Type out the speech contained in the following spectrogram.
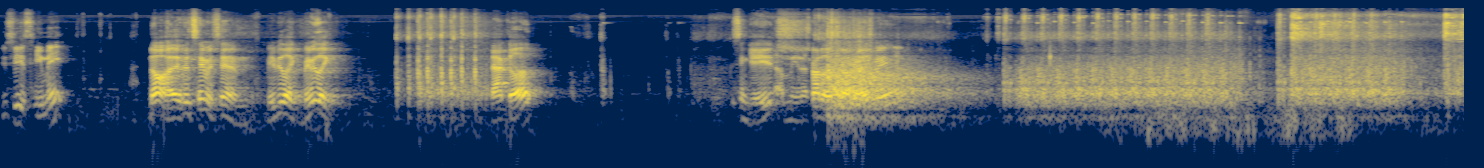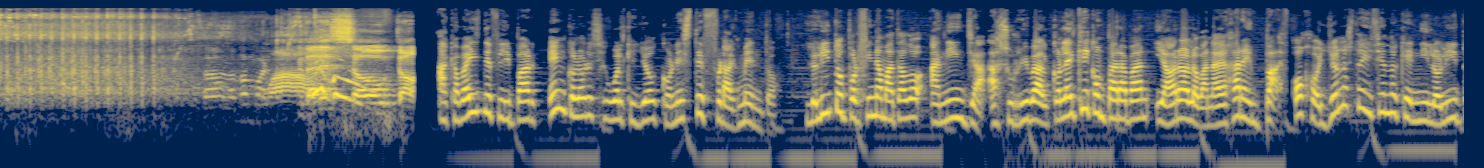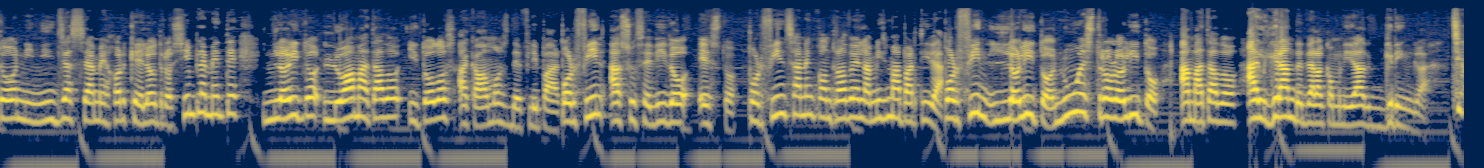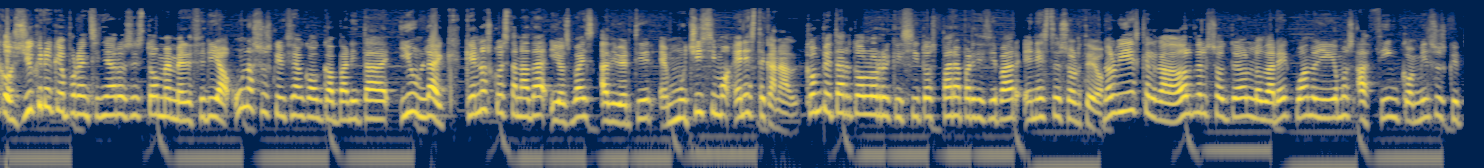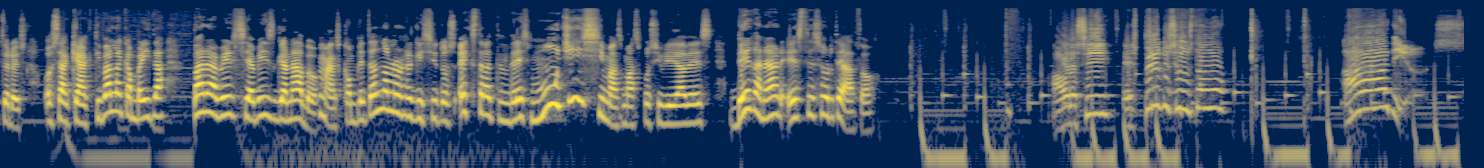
You see his teammate? No, it's him, it's him. Maybe like, maybe like, back up? Disengage? I mean, try to, try to res me? Wow. Dude, that is so dumb. Acabáis de flipar en colores igual que yo con este fragmento. Lolito por fin ha matado a Ninja, a su rival, con el que comparaban y ahora lo van a dejar en paz. Ojo, yo no estoy diciendo que ni Lolito ni Ninja sea mejor que el otro, simplemente Lolito lo ha matado y todos acabamos de flipar. Por fin ha sucedido esto, por fin se han encontrado en la misma partida, por fin Lolito, nuestro Lolito, ha matado al grande de la comunidad gringa. Chicos, yo creo que por enseñaros esto me merecería una suscripción con campanita y un like, que no os cuesta nada y os vais a divertir muchísimo en este canal. Completar los requisitos para participar en este sorteo. No olvidéis que el ganador del sorteo lo daré cuando lleguemos a 5000 suscriptores, o sea que activad la campanita para ver si habéis ganado. Más, completando los requisitos extra tendréis muchísimas más posibilidades de ganar este sorteazo. Ahora sí, espero que os haya gustado. Adiós.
